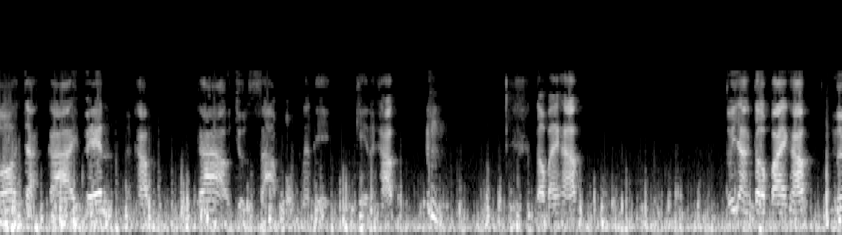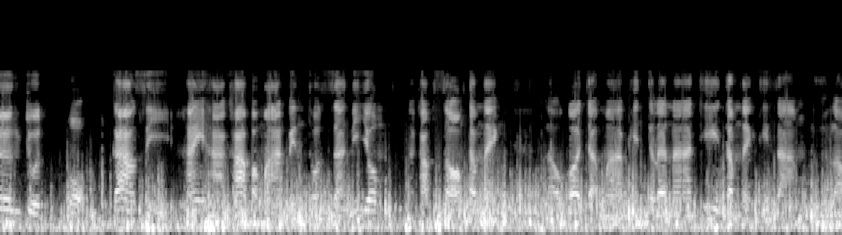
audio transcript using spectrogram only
ก็จะกลายเป็นนะครับ 9.36 นั่นเอง โอเคนะครับ ต่อไปครับ ตัวอย่างต่อไปครับ 1.694 ให้หาค่าประมาณเป็นทศนิยมนะครับ 2ตำแหน่ง เราก็จะมาพิจารณาที่ตำแหน่งที่ 3 หรือเรา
